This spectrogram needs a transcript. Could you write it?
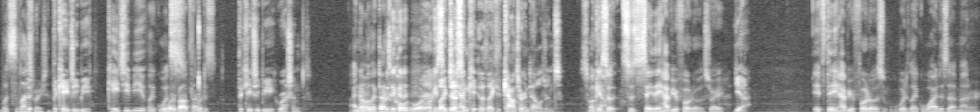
What's the last the, word? the KGB, KGB. Like What about them? What is? the KGB Russians, I know, No, but like, what are that's they gonna? War. Okay, so like they just have, in case like counterintelligence. Some Okay, counter- so so say they have your photos, right? yeah, If they have your photos, what like why does that matter?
